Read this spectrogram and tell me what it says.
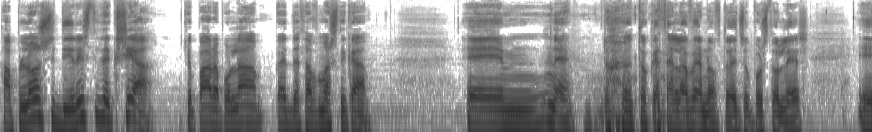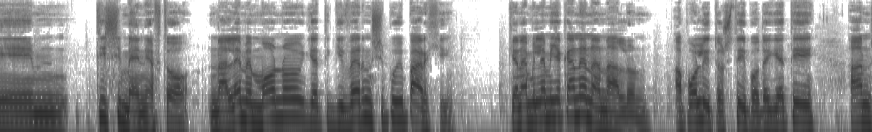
απλώς συντηρείς τη δεξιά. Και πάρα πολλά πέντε θαυμαστικά. Ε, ναι, το, το καταλαβαίνω αυτό έτσι όπως το λες. Ε, τι σημαίνει αυτό, να λέμε μόνο για την κυβέρνηση που υπάρχει και να μην λέμε για κανέναν άλλον. Απολύτως τίποτα. Γιατί αν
